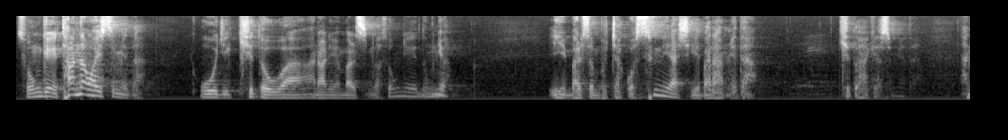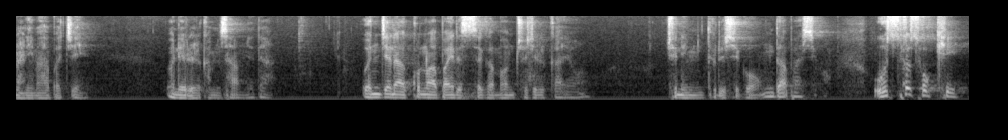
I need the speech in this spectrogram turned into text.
성경에 다 나와 있습니다. 오직 기도와 하나님의 말씀과 성령의 능력. 이 말씀 붙잡고 승리하시기 바랍니다 기도하겠습니다. 하나님 아버지 은혜를 감사합니다. 언제나 코로나 바이러스가 멈춰질까요? 주님 들으시고 응답하시고 어서 속히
